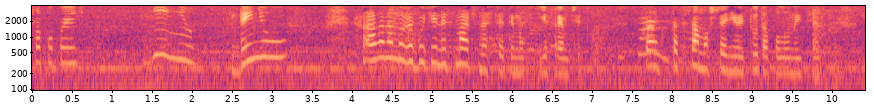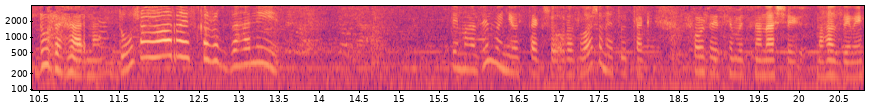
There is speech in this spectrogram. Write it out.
Що купить? Діню. Диню. А вона може бути і не смачна ще Тимофій Єфремчик. Так, так само ще і тут полуниця. Дуже гарна. Дуже гарна, я скажу взагалі. Цей магазин мені ось так, що розложений, тут так схоже чимось на наші магазини.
